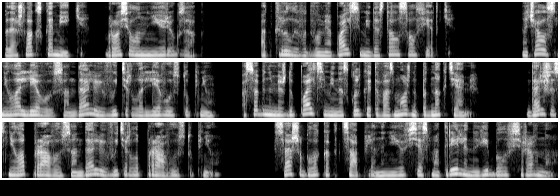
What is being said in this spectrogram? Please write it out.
Подошла к скамейке, бросила на нее рюкзак. Открыла его двумя пальцами и достала салфетки. Сначала сняла левую сандалию и вытерла левую ступню, особенно между пальцами и, насколько это возможно, под ногтями. Дальше сняла правую сандалию и вытерла правую ступню. Саша была как цапля, на нее все смотрели, но ей было все равно.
